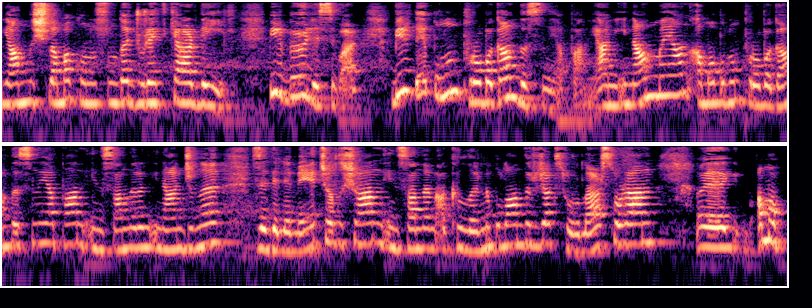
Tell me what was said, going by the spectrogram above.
yanlışlama konusunda cüretkar değil. Bir böylesi var. Bir de bunun propagandasını yapan yani inanmayan ama bunun propagandasını yapan, insanların inancını zedelemeye çalışan, insanların akıllarını bulandıracak sorular soran e, ama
